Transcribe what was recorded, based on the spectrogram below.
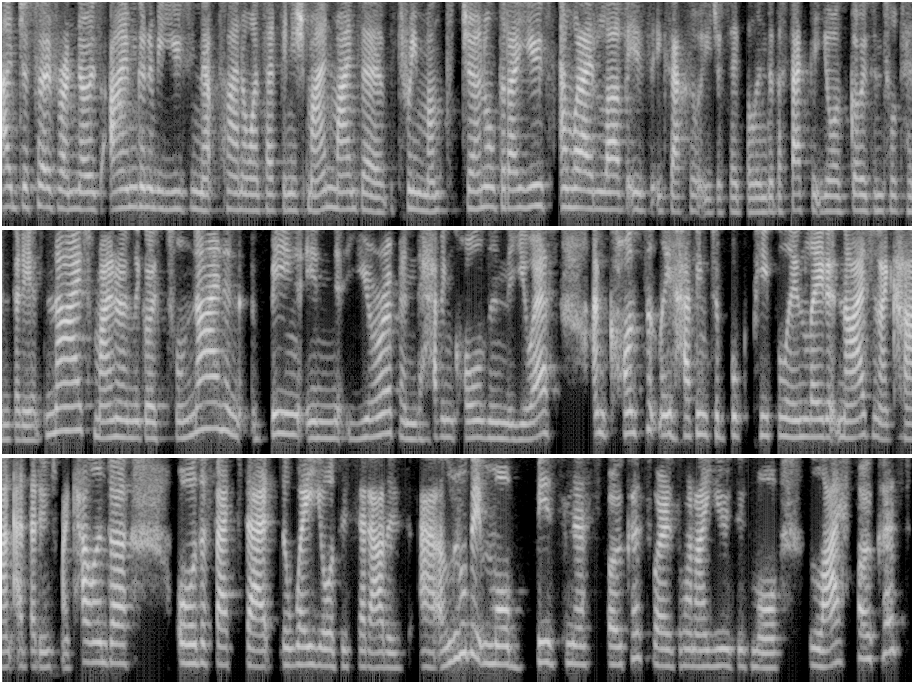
I just so everyone knows, I'm going to be using that planner once I finish mine. Mine's a three month journal that I use. And what I love is exactly what you just said, Belinda. The fact that yours goes until 10 30 at night, mine only goes till nine. And being in Europe and having calls in the US, I'm constantly having to book people in late at night and I can't add that into my calendar or the fact that the way yours is set out is uh, a little bit more business focused, whereas the one I use is more life focused,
